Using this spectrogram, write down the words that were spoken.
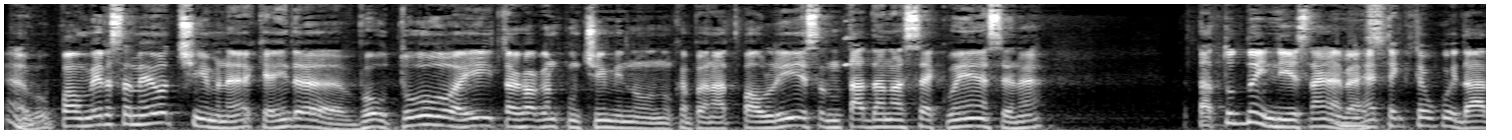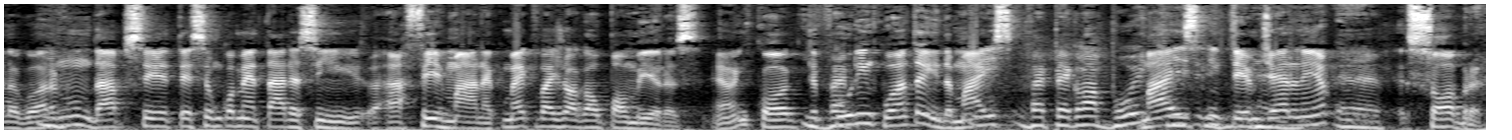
É, o Palmeiras também é outro time, né? Que ainda voltou aí, tá jogando com um time no, no Campeonato Paulista, não tá dando a sequência, né? Tá tudo no início, né, né? A gente tem que ter o cuidado agora. Hum. Não dá pra você ter um comentário assim, afirmar, né? Como é que vai jogar o Palmeiras? É um incógnito vai, por enquanto ainda, mas. Vai pegar uma boa Mas em termos de é, elenco, é. sobra,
